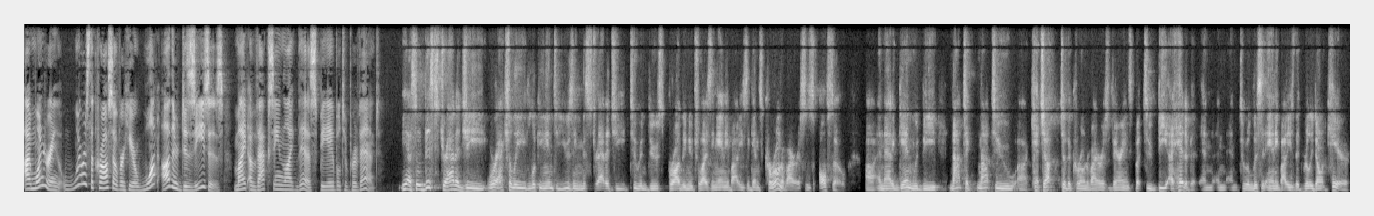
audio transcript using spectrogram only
I'm wondering, where is the crossover here? What other diseases might a vaccine like this be able to prevent? Yeah, so this strategy, we're actually looking into using this strategy to induce broadly neutralizing antibodies against coronaviruses also. Uh, and that again would be not to not to uh, catch up to the coronavirus variants, but to be ahead of it and, and, and to elicit antibodies that really don't care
